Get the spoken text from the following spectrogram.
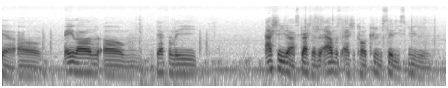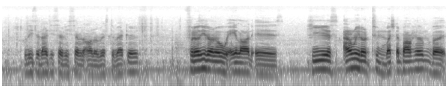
Yeah, um, Aalon, um, definitely. Actually, nah, scratch that. The album is actually called Cream City. Excuse me. Released in 1977 on Arista Records. For those of you who don't know who Aalon is, he is. I don't really know too much about him, but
